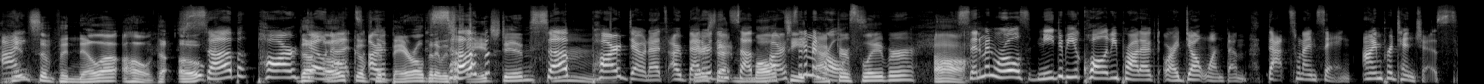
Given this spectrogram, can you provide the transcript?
I- hints of vanilla. Oh, the oak, subpar the donuts oak of are the barrel that it was sub- aged in. subpar hmm. donuts are better There's than subpar cinnamon after rolls. flavor. Oh, Cinnamon rolls need to be a quality product or I don't want them. That's what I'm saying. I'm pretentious.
